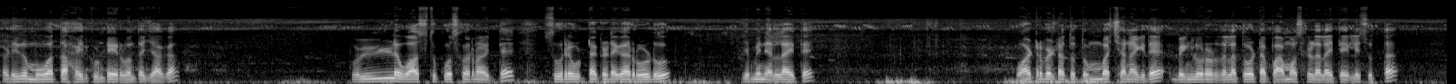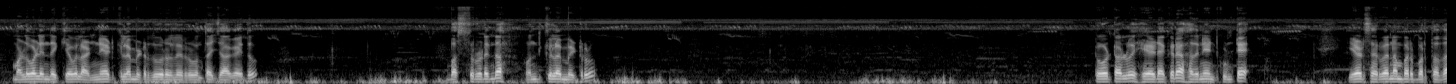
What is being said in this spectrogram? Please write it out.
ನೋಡಿ, ಇದು ಮೂವತ್ತ ಐದು ಕುಂಟೆ ಇರುವಂಥ ಜಾಗ. ಒಳ್ಳೆ ವಾಸ್ತುಕ್ಕೋಸ್ಕರ ಐತೆ. ಸೂರ್ಯ ಹುಟ್ಟ ಕಡೆಗ ರೋಡು ಜಮೀನು ಎಲ್ಲ ಐತೆ. ವಾಟರ್ ಬೆಲ್ಟ್ ಅಂತೂ ತುಂಬ ಚೆನ್ನಾಗಿದೆ. ಬೆಂಗಳೂರವ್ರದ್ದೆಲ್ಲ ತೋಟ ಫಾರ್ಮ್ ಹೌಸ್ಗಳೆಲ್ಲ ಐತೆ ಇಲ್ಲಿ ಸುತ್ತ. ಮಳವಳ್ಳಿಯಿಂದ ಕೇವಲ ಹನ್ನೆರಡು ಕಿಲೋಮೀಟ್ರ್ ದೂರದಲ್ಲಿರುವಂಥ ಜಾಗ ಇದು. ಬಸ್ ರೋಡಿಂದ ಒಂದು ಕಿಲೋಮೀಟ್ರು ಟೋಟಲು ಎರಡು ಎಕರೆ, ಹದಿನೆಂಟು ಗುಂಟೆ. ಎರಡು ಸರ್ವೆ ನಂಬರ್ ಬರ್ತದ.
